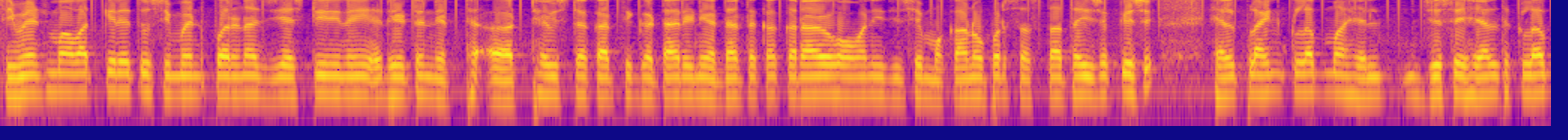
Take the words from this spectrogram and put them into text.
સિમેન્ટમાં વાત કરીએ તો સિમેન્ટ પરના જીએસટીની રેટને અઠ્યાવીસ ટકાથી ઘટાડીને અઢાર ટકા કરાયો હોવાની જે છે મકાનો પર સસ્તા થઈ શકે છે. હેલ્પલાઇન ક્લબમાં હેલ્થ જે છે health club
